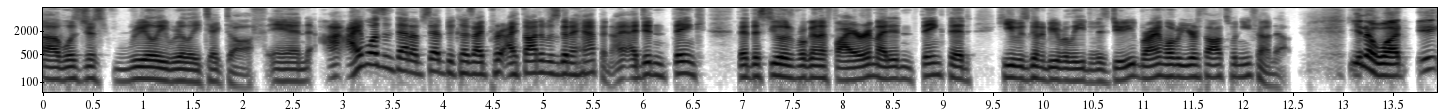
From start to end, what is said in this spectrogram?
uh, was just really, really ticked off, and I, I wasn't that upset because I I thought it was going to happen. I, I, didn't think that the Steelers were going to fire him. I didn't think that he was going to be relieved of his duty. Bryan, what were your thoughts when you found out? You know what? It,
